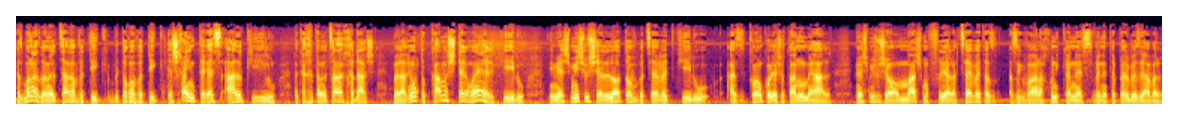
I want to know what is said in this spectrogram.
אז בוא נעזור, המלצר הוותיק, בתור הוותיק, יש לך אינטרס על, כאילו, לקחת את המלצר החדש ולהרים אותו כמה שיותר מהר, כאילו. אם יש מישהו שלא טוב בצוות, כאילו, אז קודם כל יש אותנו מעל. אם יש מישהו שממש מפריע לצוות, אז, אז כבר אנחנו ניכנס ונטפל בזה, אבל,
